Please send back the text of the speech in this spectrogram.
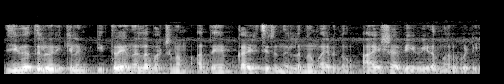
ജീവിതത്തിൽ ഒരിക്കലും ഇത്രയും നല്ല ഭക്ഷണം അദ്ദേഹം കഴിച്ചിരുന്നില്ലെന്നുമായിരുന്നു ആയിഷ ബീവിയുടെ മറുപടി.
